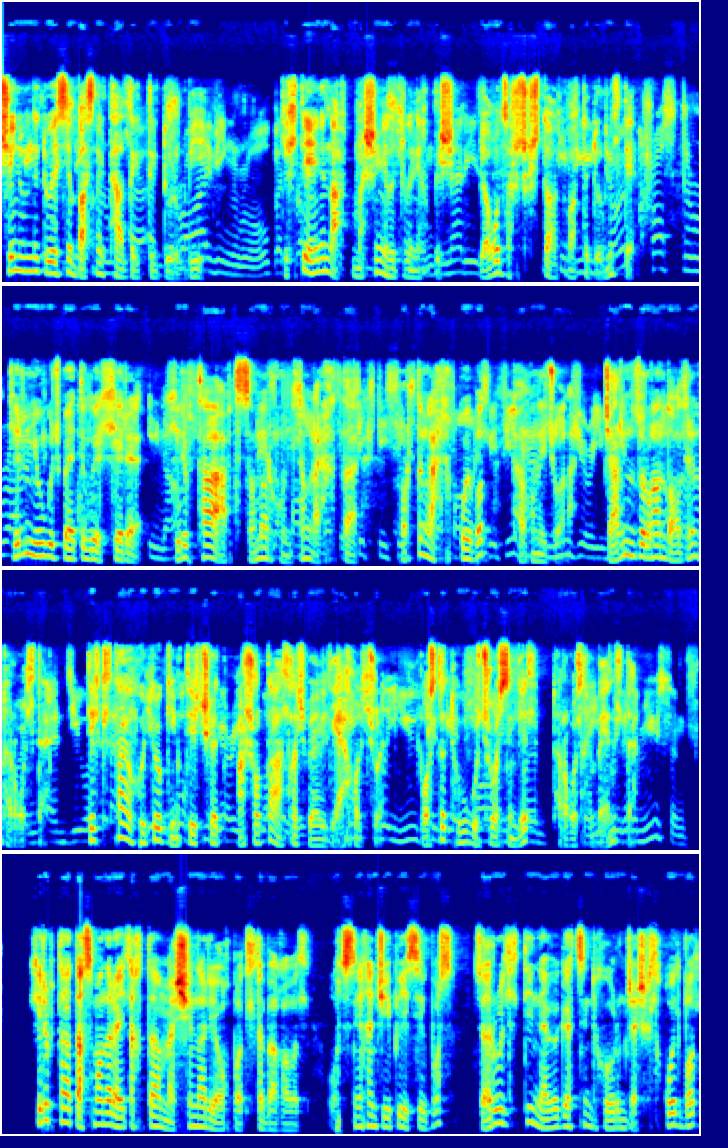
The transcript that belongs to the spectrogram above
Шинэ өмнөд Уэльсийн бас нэг таалагддаг дүрм бий. Гэхдээ энэ нь автомашины хөдөлгөөнийх биш, явган зорчигчтой холбоотой дүрм л дээ. Тэр нь юу гэж байдаг вэ гэхээр хэрв та авто замаар хөндлөн гарахдаа хурдан арахгүй бол торгоныж байгаа. 66 долларын торгуультай. Тэгтэл та хөлөө гимтээчгээд маш удаан алхаж байвал яах болж байна? Бусдад төвөг учруулсан гэл торгуулах юм байна л да. Хэрэв та дасманаар аялахдаа машинаар явах бодолтой байгаа бол утасныхын GPS-ийг бус зориулалтын навигацийн төхөөрөмж ашиглахгүй бол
